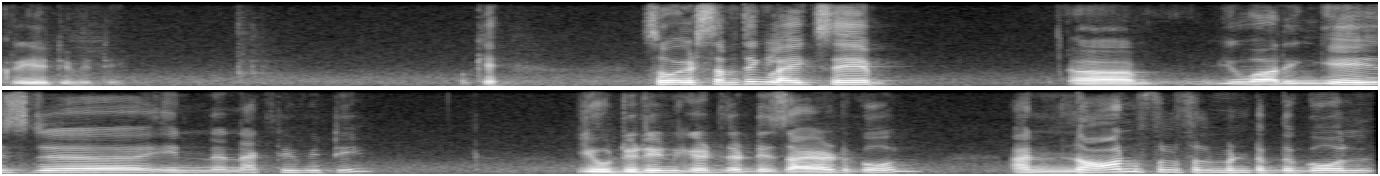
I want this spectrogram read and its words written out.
creativity. Okay. So, it is something like say uh, you are engaged uh, in an activity you did not get the desired goal and non fulfillment of the goal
